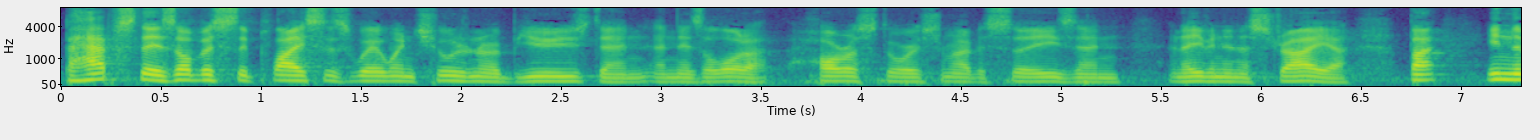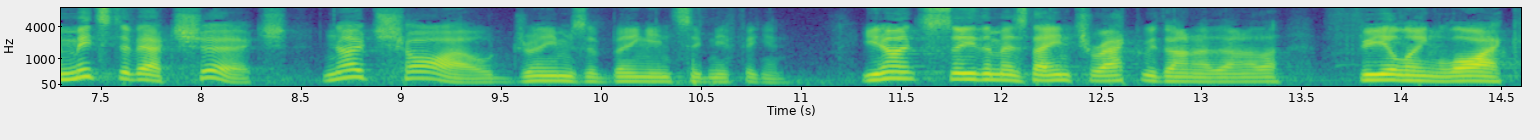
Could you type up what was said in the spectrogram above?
Perhaps there's obviously places where when children are abused, and, and there's a lot of horror stories from overseas and, and even in Australia. But in the midst of our church, no child dreams of being insignificant. You don't see them as they interact with one another feeling like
